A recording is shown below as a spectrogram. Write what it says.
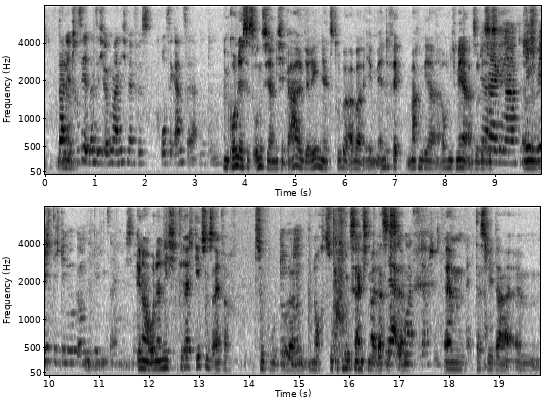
ähm, dann ja. interessiert man sich irgendwann nicht mehr fürs große Ganze. Und dann, Im Grunde ist es uns ja nicht egal, wir reden jetzt drüber, aber im Endeffekt machen wir auch nicht mehr. Also das Ja, ist genau. Nicht ähm, wichtig genug, um sich wichtig zu engagieren. genau oder nicht. Vielleicht geht es uns einfach zu gut Mhm. oder noch zu gut, sage ich mal, dass ja, es, ähm, ähm, dass wir da ähm,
